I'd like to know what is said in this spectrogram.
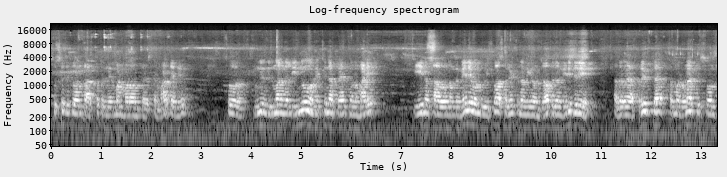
ಸುಸಜ್ಜಿತವಾದಂಥ ಆಸ್ಪತ್ರೆ ನಿರ್ಮಾಣ ಮಾಡುವಂಥ ವ್ಯವಸ್ಥೆ ಮಾಡ್ತಾ ಇದ್ದೀವಿ. ಸೊ ಮುಂದಿನ ನಿರ್ಮಾಣದಲ್ಲಿ ಇನ್ನೂ ಹೆಚ್ಚಿನ ಪ್ರಯತ್ನವನ್ನು ಮಾಡಿ ಏನು ತಾವು ನಮ್ಮ ಮೇಲೆ ಒಂದು ವಿಶ್ವಾಸವನ್ನಿಟ್ಟು ನಮಗೆ ಒಂದು ಜವಾಬ್ದಾರಿ ನೀಡಿದ್ದೀರಿ. ಅದರ ಪ್ರಯುಕ್ತ ತಮ್ಮ ಋಣ ತೀರಿಸುವಂಥ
